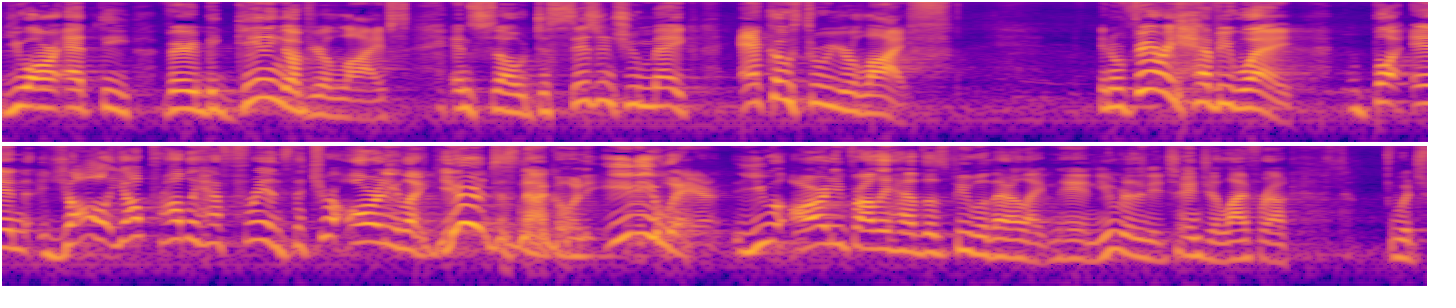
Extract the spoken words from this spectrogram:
You are at the very beginning of your lives, and so decisions you make echo through your life in a very heavy way. But and y'all, y'all probably have friends that you're already like, you're just not going anywhere. You already probably have those people that are like, man, you really need to change your life around. Which,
